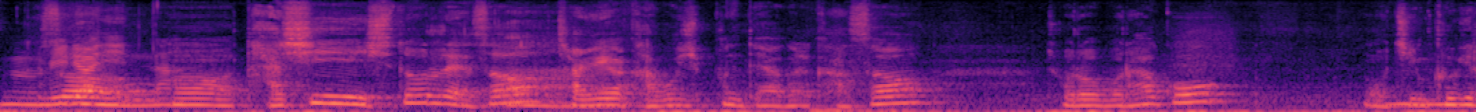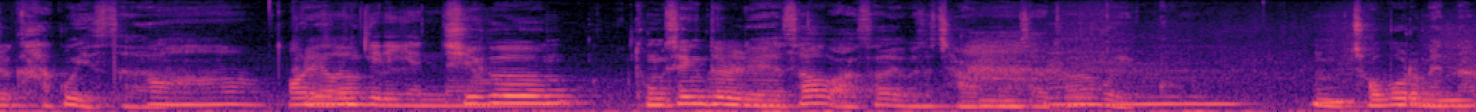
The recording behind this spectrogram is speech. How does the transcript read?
음, 그래서, 미련이 있나? 어, 다시 시도를 해서 아. 자기가 가고 싶은 대학을 가서 졸업을 하고 뭐 지금 그 길을 가고 있어요. 아, 어려운 길이겠네요. 지금 동생들을 위해서 와서 여기서 자원봉사도 하고 있고 음, 저보러 맨날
